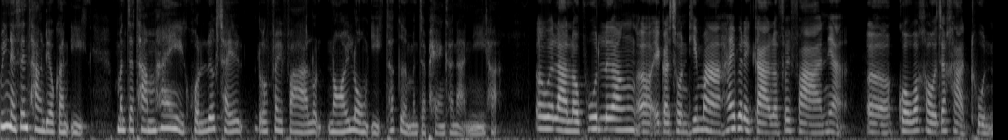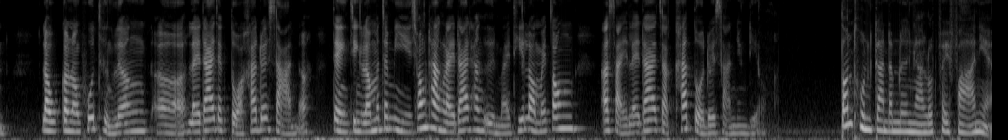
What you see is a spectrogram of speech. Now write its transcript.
วิ่งในเส้นทางเดียวกันอีก มันจะทำให้คนเลือกใช้รถไฟฟ้าลดน้อยลงอีก ถ้าเกิดมันจะแพงขนาดนี้ค่ะ ออเวลาเราพูดเรื่องเออเอกชนที่มาให้บริการรถไฟฟ้าเนี่ยเออกลัวว่าเขาจะขาดทุน เรากำลังพูดถึงเรื่องเออรายได้จากตั๋วค่าโดยสารเนาะแต่จริงๆแล้วมันจะมีช่องทางรายได้ทางอื่นไหมที่เราไม่ต้องอาศัยรายได้จากค่าตั๋วโดยสารอย่างเดียว ต้นทุนการดำเนินงานรถไฟฟ้าเนี่ย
